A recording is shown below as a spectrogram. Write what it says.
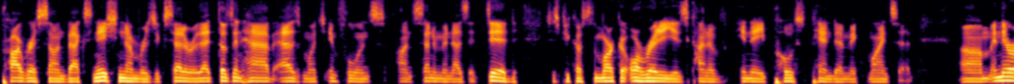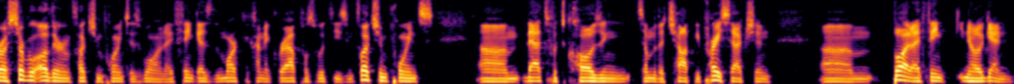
progress on vaccination numbers, et cetera, that doesn't have as much influence on sentiment as it did, just because the market already is kind of in a post-pandemic mindset. Um, and there are several other inflection points as well. And I think as the market kind of grapples with these inflection points, um, that's what's causing some of the choppy price action. Um, but I think, you know, again,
